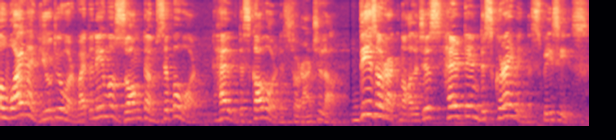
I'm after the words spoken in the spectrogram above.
A wildlife YouTuber by the name of Zongtum Sippawat helped discover this tarantula. These are acknowledges helped in describing the species.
